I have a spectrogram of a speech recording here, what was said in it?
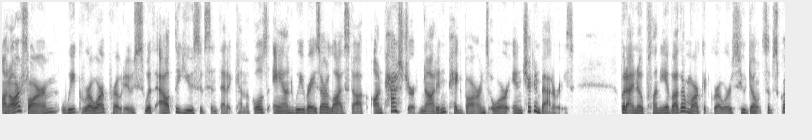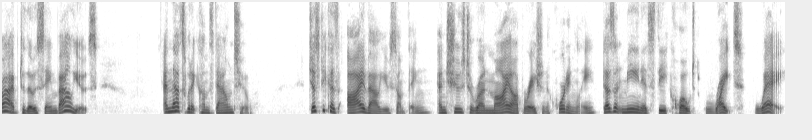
On our farm, we grow our produce without the use of synthetic chemicals and we raise our livestock on pasture, not in pig barns or in chicken batteries. But I know plenty of other market growers who don't subscribe to those same values. And that's what it comes down to. Just because I value something and choose to run my operation accordingly doesn't mean it's the quote right way.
